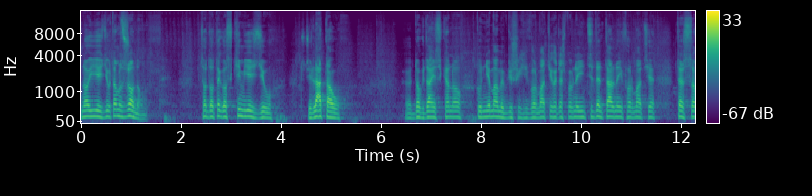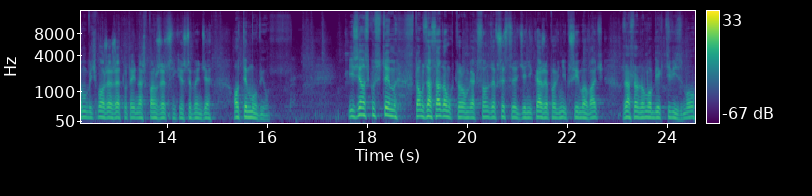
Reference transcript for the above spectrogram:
No i jeździł tam z żoną. Co do tego, z kim jeździł, czy latał e, do Gdańska, no tu nie mamy bliższych informacji, chociaż pewne incydentalne informacje też są. Być może, że tutaj nasz pan rzecznik jeszcze będzie o tym mówił. I w związku z tym, z tą zasadą, którą, jak sądzę, wszyscy dziennikarze powinni przyjmować, zasadą obiektywizmu,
